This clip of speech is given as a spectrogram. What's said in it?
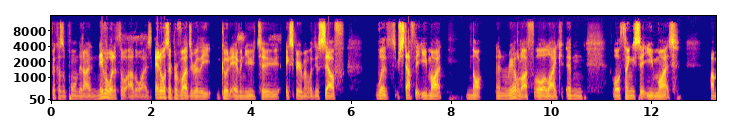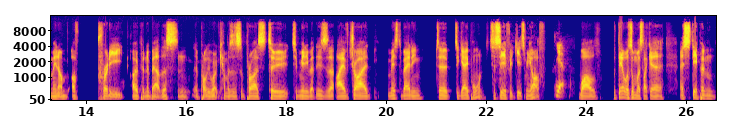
because of porn that I never would have thought otherwise. It also provides a really good avenue to experiment with yourself with stuff that you might not in real life or like in or things that you might. I mean, I'm I've pretty open about this, and it probably won't come as a surprise to to many. But there's uh, I have tried masturbating to to gay porn to see if it gets me off. Yeah. While that was almost like a a step in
